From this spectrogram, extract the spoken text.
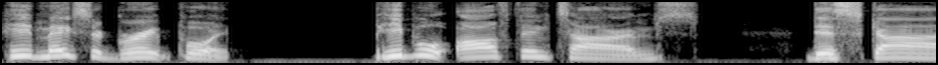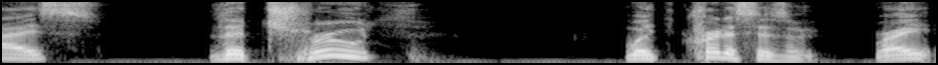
he makes a great point. People oftentimes disguise the truth with criticism, right?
